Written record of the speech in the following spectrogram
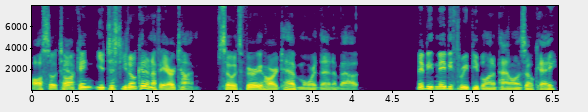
also talking, you just you don't get enough airtime. So it's very hard to have more than about maybe maybe three people on a panel is okay.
